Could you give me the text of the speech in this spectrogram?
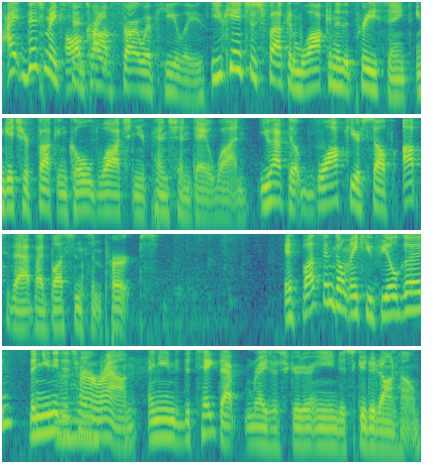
I, this makes All sense, cops right? start with Heelys. You can't just fucking walk into the precinct and get your fucking gold watch and your pension day one. You have to walk yourself up to that by busting some perps. If busting don't make you feel good, then you need to turn Mm-hmm. around and you need to take that razor scooter and you need to scoot it on home.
